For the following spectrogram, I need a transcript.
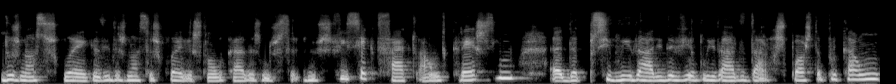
dos nossos colegas e das nossas colegas que estão alocadas nos, nos serviços é que de facto há um decréscimo uh, da possibilidade e da viabilidade de dar resposta, porque há um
